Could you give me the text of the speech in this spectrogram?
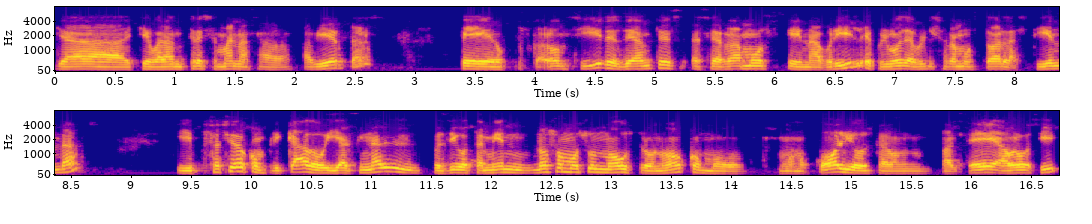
ya llevarán tres semanas abiertas, pero pues, cabrón, sí, desde antes cerramos en abril, el primero de abril cerramos todas las tiendas y pues ha sido complicado y al final, pues digo, también no somos un monstruo, ¿no? Como monopolios, Palsea o algo así,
